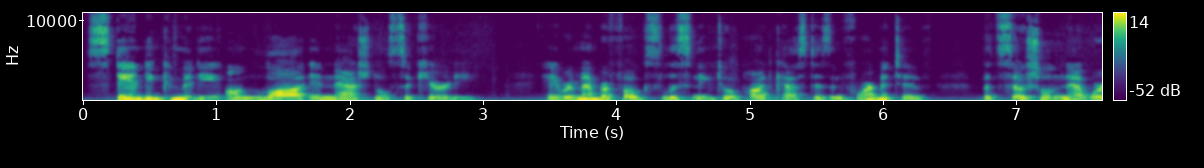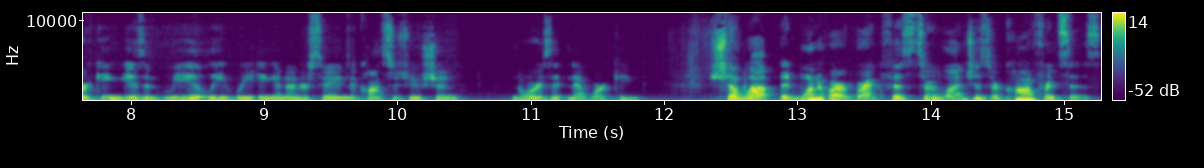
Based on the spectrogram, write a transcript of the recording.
Standing Committee on Law and National Security. Hey, remember, folks, listening to a podcast is informative, but social networking isn't really reading and understanding the Constitution nor is it networking. Show up at one of our breakfasts or lunches or conferences.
